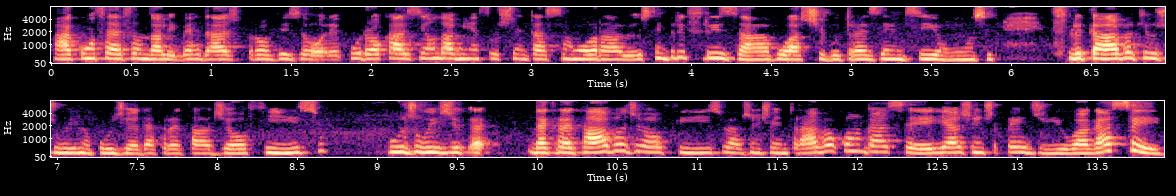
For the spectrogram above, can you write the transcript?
a concessão da liberdade provisória por ocasião da minha sustentação oral, eu sempre frisava o artigo 311, explicava que o juiz não podia decretar de ofício, o juiz decretava de ofício, a gente entrava com o HC e a gente perdia o HC.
